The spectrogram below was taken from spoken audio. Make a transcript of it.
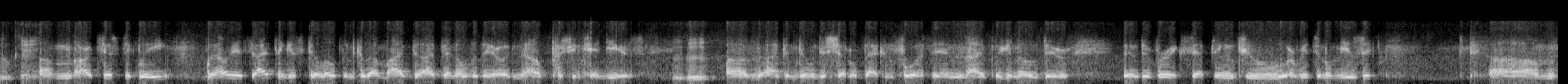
Okay. Um, artistically, well, it's I think it's still open because I'm I've, I've been over there now pushing ten years. Mm-hmm. Uh, I've been doing the shuttle back and forth, and I, you know, they're they're, they're very accepting to original music. Um,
